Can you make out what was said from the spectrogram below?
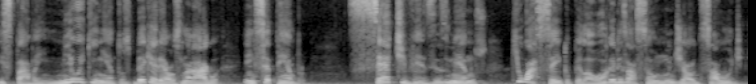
estava em 1.500 becquerels na água em setembro, sete vezes menos que o aceito pela Organização Mundial de Saúde,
